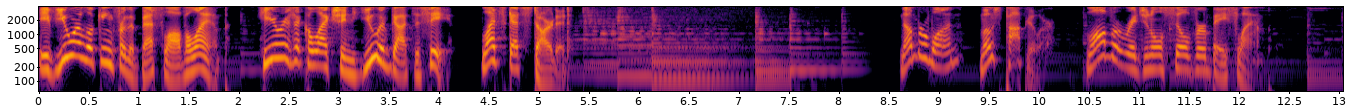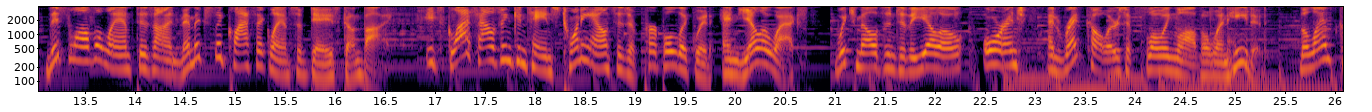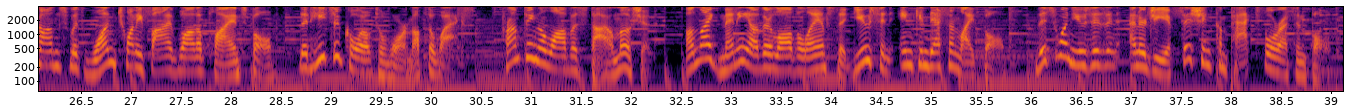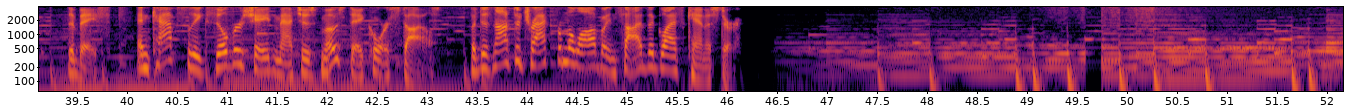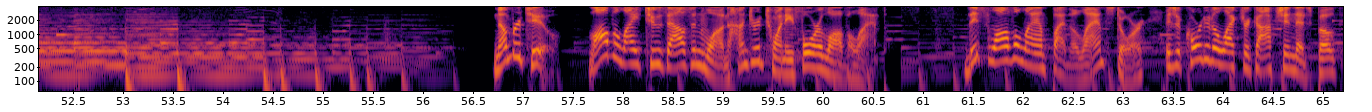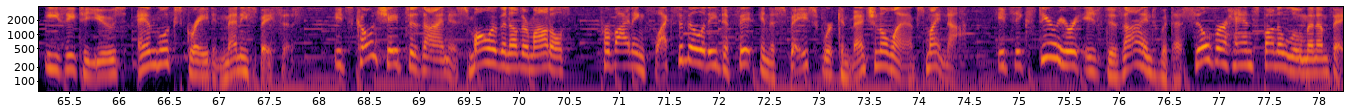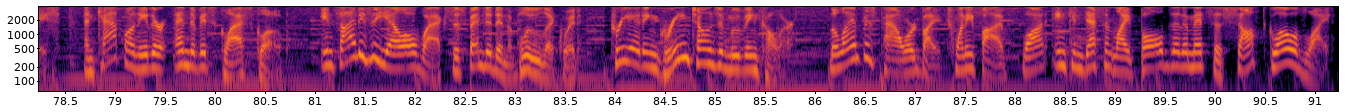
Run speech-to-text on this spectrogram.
If you are looking for the best lava lamp, here is a collection you have got to see. Let's get started. Number 1. Most popular. Lava Original Silver Base Lamp. This lava lamp design mimics the classic lamps of days gone by. Its glass housing contains 20 ounces of purple liquid and yellow wax, which melds into the yellow, orange, and red colors of flowing lava when heated. The lamp comes with one 25-watt appliance bulb that heats a coil to warm up the wax, prompting a lava-style motion. Unlike many other lava lamps that use an incandescent light bulb, this one uses an energy-efficient compact fluorescent bulb. The base and cap sleek silver shade matches most decor styles, but does not detract from the lava inside the glass canister. Number 2. Lava Lite 2124 Lava Lamp this lava lamp by the Lamp Store is a corded electric option that's both easy to use and looks great in many spaces. Its cone-shaped design is smaller than other models, providing flexibility to fit in a space where conventional lamps might not. Its exterior is designed with a silver hand-spun aluminum base and cap on either end of its glass globe. Inside is a yellow wax suspended in a blue liquid, creating green tones of moving color. The lamp is powered by a 25-watt incandescent light bulb that emits a soft glow of light.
